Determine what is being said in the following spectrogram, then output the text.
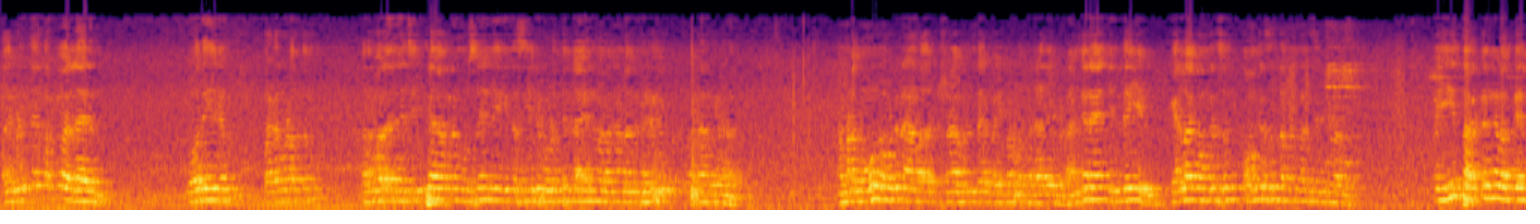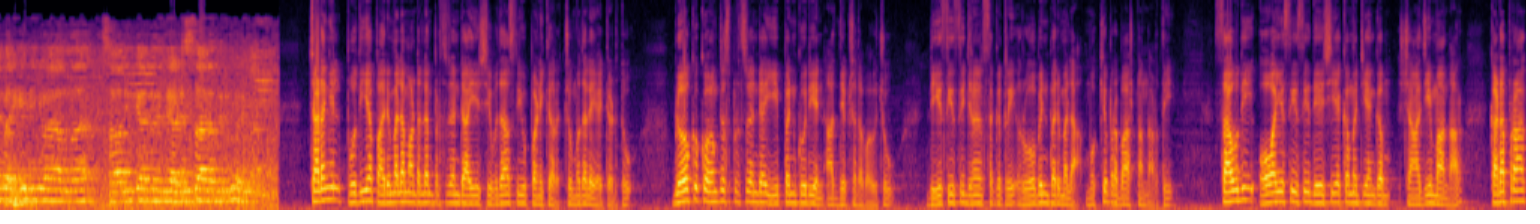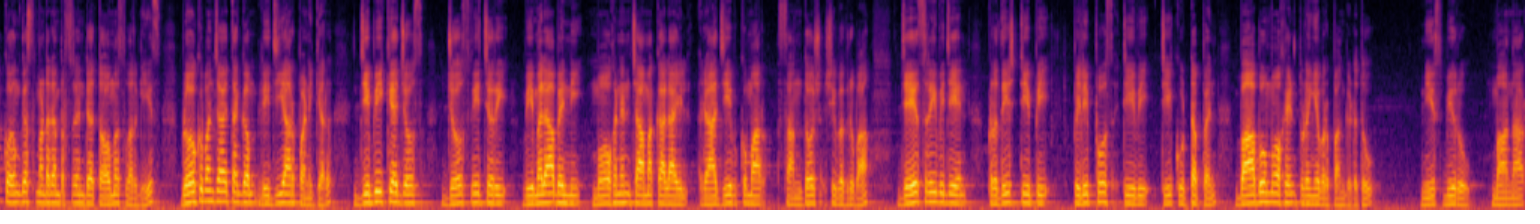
അത് ഇവിടുത്തെ തർക്കമല്ലായിരുന്നു ഗോതിയിലും പഴകുളത്തും അതുപോലെ തന്നെ ചിറ്റാറിലും മുസ്ലിം ലീഗിന്റെ സീറ്റ് കൊടുത്തില്ല എന്ന് പറഞ്ഞാണ് അവർ നെടുക്കുകയാണ് നമ്മുടെ മൂന്ന് വോട്ടിനാണ് ഷാഹുലിന്റെ പൈപ്പാണ് പരാജയപ്പെട്ടത് അങ്ങനെ ജില്ലയിൽ കേരള കോൺഗ്രസും കോൺഗ്രസും തമ്മിൽ മത്സരിച്ചു വന്നു അപ്പൊ ഈ തർക്കങ്ങളൊക്കെ പരിഹരിക്കുവാനെന്ന് സാധിക്കാത്തതിന്റെ അടിസ്ഥാനത്തിൽ ഒരു ചടങ്ങിൽ പുതിയ പരുമല മണ്ഡലം പ്രസിഡന്റായി ശിവദാസ് യു പണിക്കർ ചുമതല ഏറ്റെടുത്തു. ബ്ലോക്ക് കോൺഗ്രസ് പ്രസിഡന്റ് ഈപ്പൻ കുര്യൻ അധ്യക്ഷത വഹിച്ചു. D C C general secretary Robin Parumala മുഖ്യപ്രഭാഷണം നടത്തി. Saudi O I C C ദേശീയ കമ്മിറ്റി അംഗം ഷാജി മാന്നാർ കടപ്ര കോൺഗ്രസ് മണ്ഡലം president Thomas Varghese block panchayat അംഗം Lijiyar Panicker Jibi K Jose Jose V Cherry Vimala Benny Mohanan Chamakkalayil Rajeev Kumar Santhosh Sivakripa Jayasree Vijayan Pratheesh T P Philipose T V T Kuttappan Babu Mohan തുടങ്ങിയവർ പങ്കെടുത്തു. News bureau Mannar.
